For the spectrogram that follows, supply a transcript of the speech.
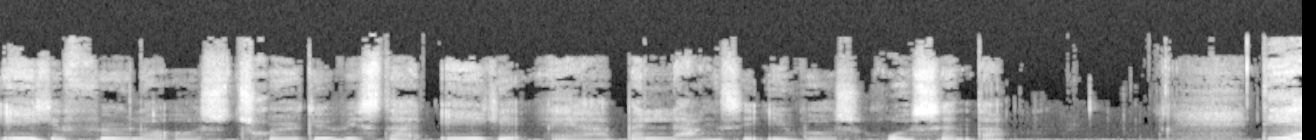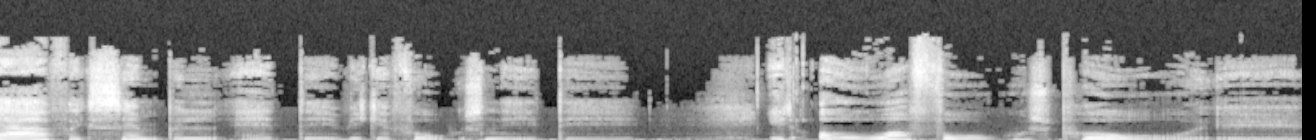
ikke føler os trygge, hvis der ikke er balance i vores rodcenter, det er for eksempel, at øh, vi kan få sådan et, øh, et overfokus på øh,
